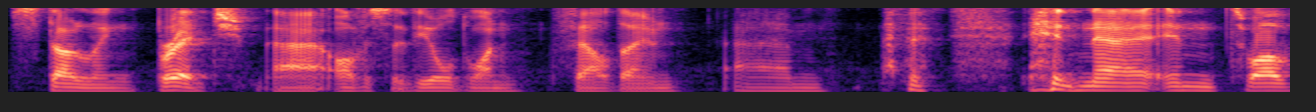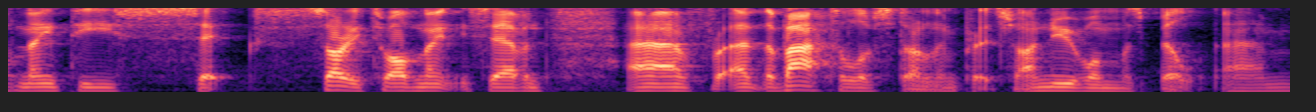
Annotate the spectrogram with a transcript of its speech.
Stirling Bridge. Uh, obviously, the old one fell down um, in uh, in 1296, sorry, 1297, uh, at the Battle of Stirling Bridge. So a new one was built, um,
